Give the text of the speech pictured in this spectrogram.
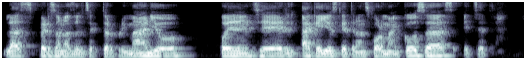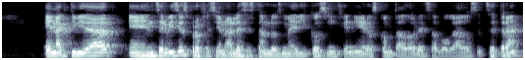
las personas del sector primario, pueden ser aquellos que transforman cosas, etc. En actividad, en servicios profesionales están los médicos, ingenieros, contadores, abogados, etc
